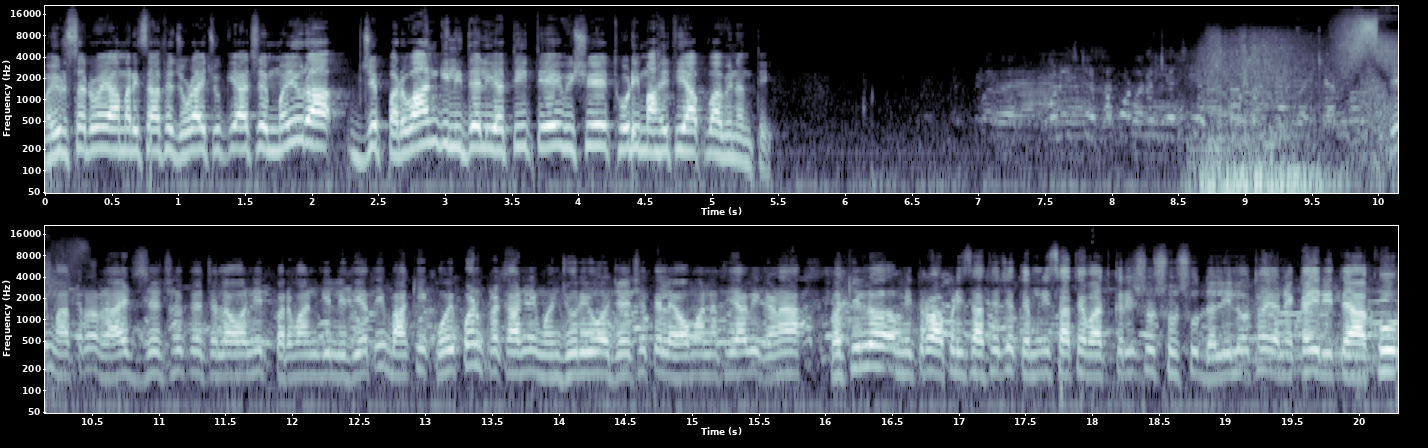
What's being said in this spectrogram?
મયુર સર્વે અમારી સાથે જોડાઈ ચૂક્યા છે. મયુર આ જે પરવાનગી લીધેલી હતી તે વિશે થોડી માહિતી આપવા વિનંતી. જી માત્ર રાઇડ્સ જે છે તે ચલાવવાની જ પરવાનગી લીધી હતી. બાકી કોઈ પણ પ્રકારની મંજૂરીઓ જે છે તે લેવામાં નથી આવી. ઘણા વકીલો મિત્રો આપણી સાથે છે તેમની સાથે વાત કરીશું. શું શું દલીલો થઈ અને કઈ રીતે આખું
